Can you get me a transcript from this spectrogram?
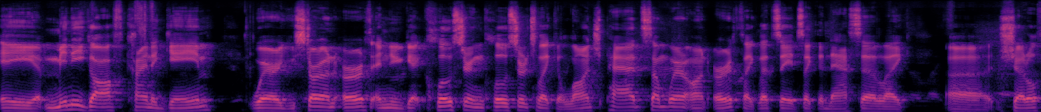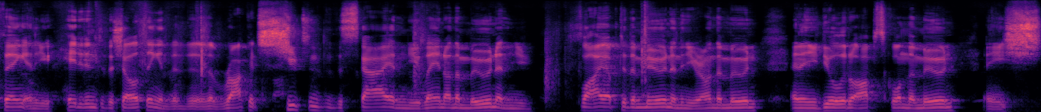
a mini golf kind of game where you start on Earth and you get closer and closer to like a launch pad somewhere on Earth. Like let's say it's like the NASA like uh, shuttle thing, and you hit it into the shuttle thing, and the, the, the rocket shoots into the sky, and you land on the moon, and you fly up to the moon, and then you're on the moon, and then you do a little obstacle on the moon, and you sh-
